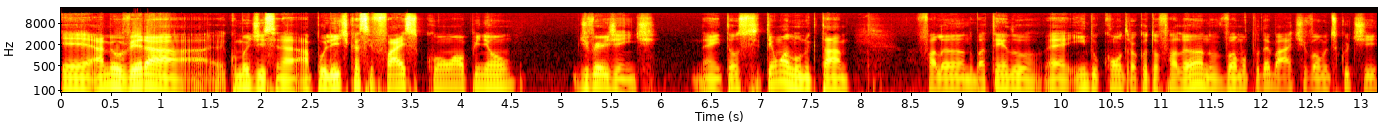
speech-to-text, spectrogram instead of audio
é, a meu ver, a, a, como eu disse, né, a política se faz com a opinião divergente. Né? Então, se tem um aluno que está falando, batendo, é, indo contra o que eu estou falando, vamos para o debate, vamos discutir,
